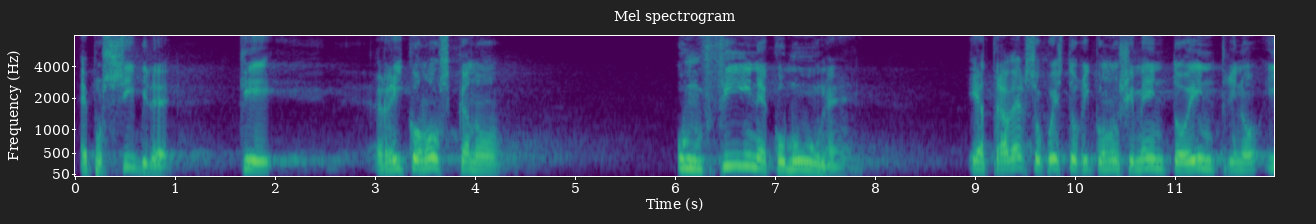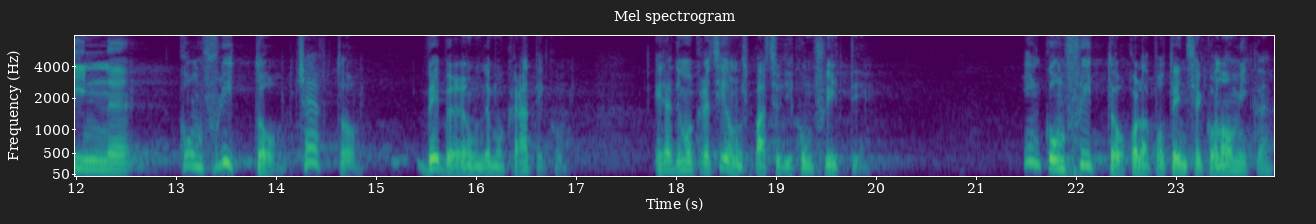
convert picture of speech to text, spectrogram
È possibile che riconoscano un fine comune e attraverso questo riconoscimento entrino in conflitto? Certo, Weber è un democratico e la democrazia è uno spazio di conflitti in conflitto con la potenza economica,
